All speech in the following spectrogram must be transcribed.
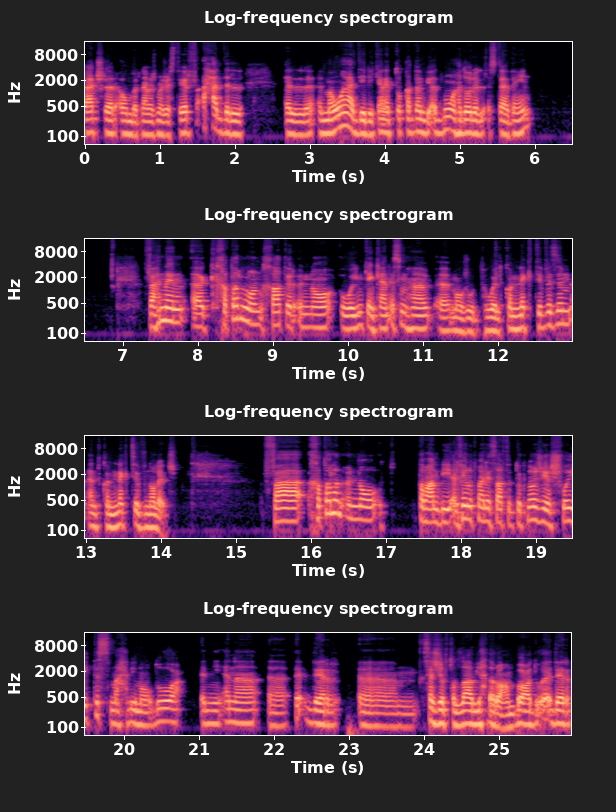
bachelor أو برنامج ماجستير فأحد المواد اللي كانت تقدم بيقدموها هدول الأستاذين. فهن آه، خطر لهم خاطر إنه ويمكن كان اسمها آه، موجود هو ال connectivism and connective knowledge فخطر لهم إنه طبعا ب 2008 صارت التكنولوجيا شوي تسمح بموضوع إني أنا آه، أقدر سجل طلاب يحضروا عن بعد وأقدر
